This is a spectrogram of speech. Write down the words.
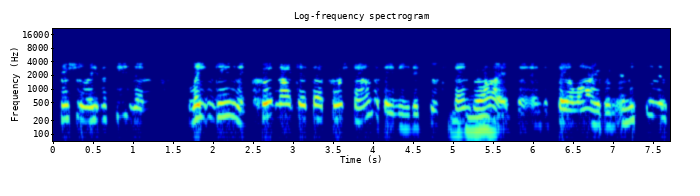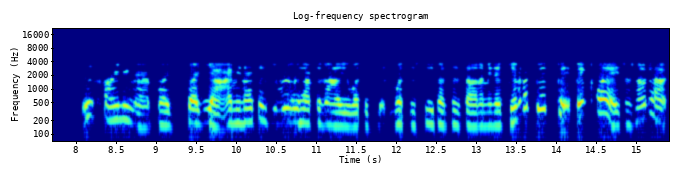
especially late in the season, late in games, they could not get that first down that they needed to extend mm-hmm. drives and, and to stay alive. And, and this team is is finding that. But but yeah, I mean, I think you really have to value what the what this defense has done. I mean, they've given up big big, big plays. There's no doubt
